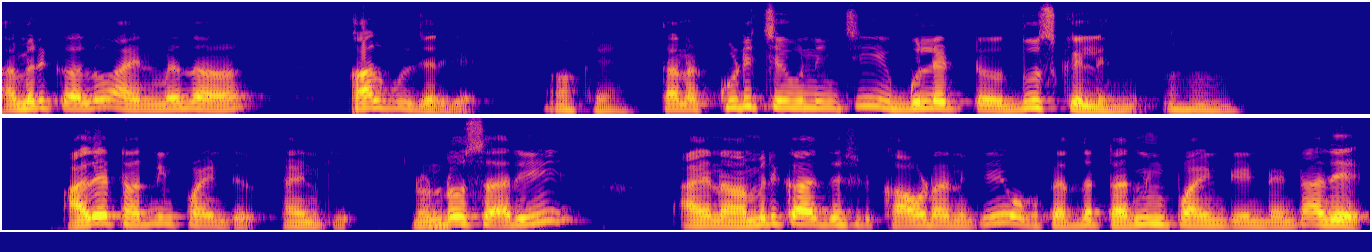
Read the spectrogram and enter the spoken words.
అమెరికాలో ఆయన మీద కాల్పులు జరిగాయి. ఓకే. తన కుడి చెవి నుంచి బుల్లెట్ దూసుకెళ్ళింది. అదే టర్నింగ్ పాయింట్ ఆయనకి. రెండోసారి ఆయన అమెరికా అధ్యక్షుడు కావడానికి ఒక పెద్ద టర్నింగ్ పాయింట్ ఏంటంటే అదే.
